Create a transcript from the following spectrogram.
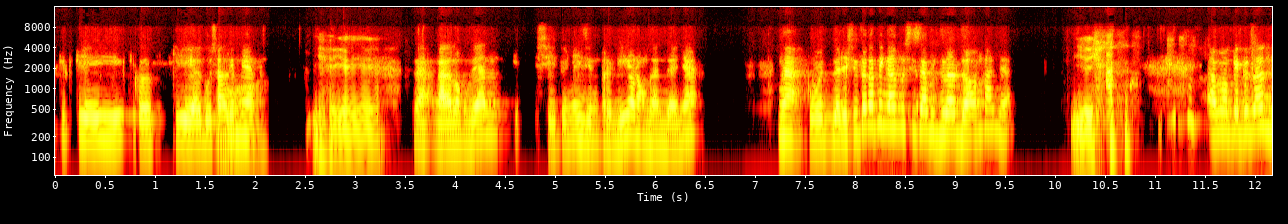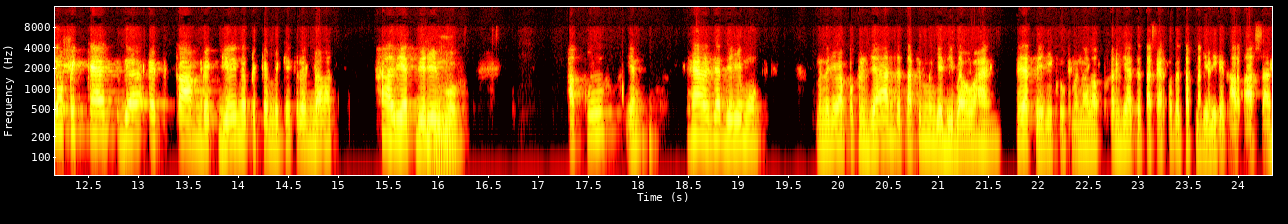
ke Kiai ke Kiai Agus Salim ya Oh. Iya, iya, iya. iya. Nah, nggak lama kemudian si itunya izin pergi orang Belandanya. Nah, kemudian dari situ kan tinggal sisa bergelar doang kan ya. Iya, iya. Sama kayak gitu dia pick dia epic comeback dia pick comebacknya keren banget. Ha, lihat dirimu. Aku yang ha, lihat dirimu menerima pekerjaan tetapi menjadi bawahan. Lihat diriku menolak pekerjaan tetapi aku tetap dijadikan atasan.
